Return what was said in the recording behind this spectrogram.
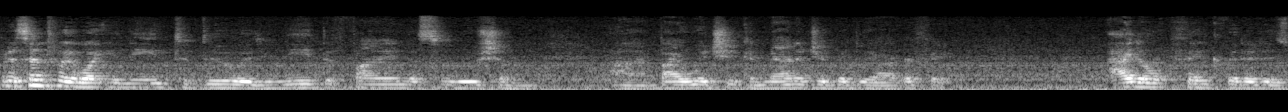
But essentially what you need to do is you need to find a solution by which you can manage your bibliography. I don't think that it is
